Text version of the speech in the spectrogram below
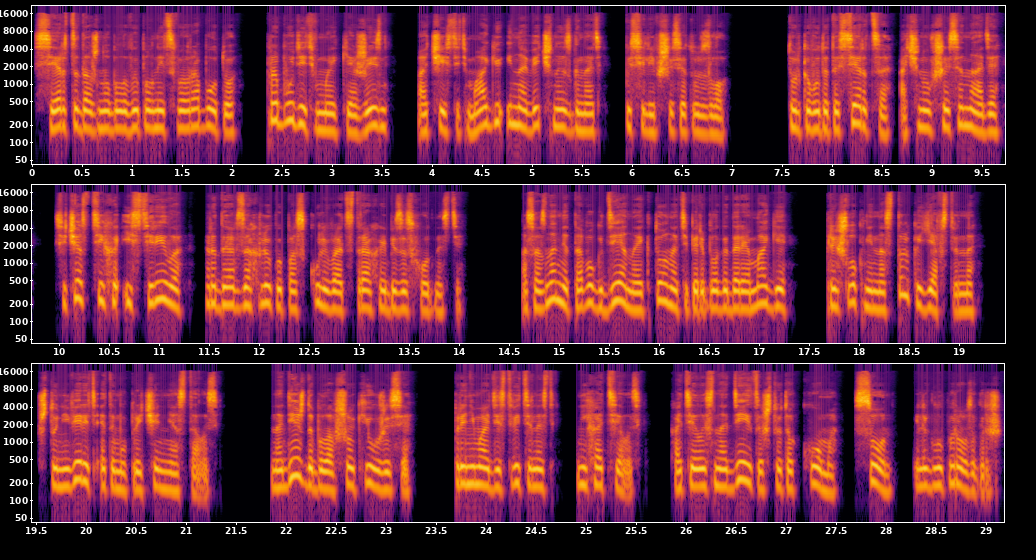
Сердце должно было выполнить свою работу, пробудить в маяке жизнь, очистить магию и навечно изгнать поселившееся тут зло. Только вот это сердце, очнувшаяся Надя, Сейчас тихо истерила, рыдая взахлеб и поскуливая от страха и безысходности. Осознание того, где она и кто она теперь благодаря магии, пришло к ней настолько явственно, что не верить этому причин не осталось. Надежда была в шоке и ужасе. Принимать действительность не хотелось. Хотелось надеяться, что это кома, сон или глупый розыгрыш.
